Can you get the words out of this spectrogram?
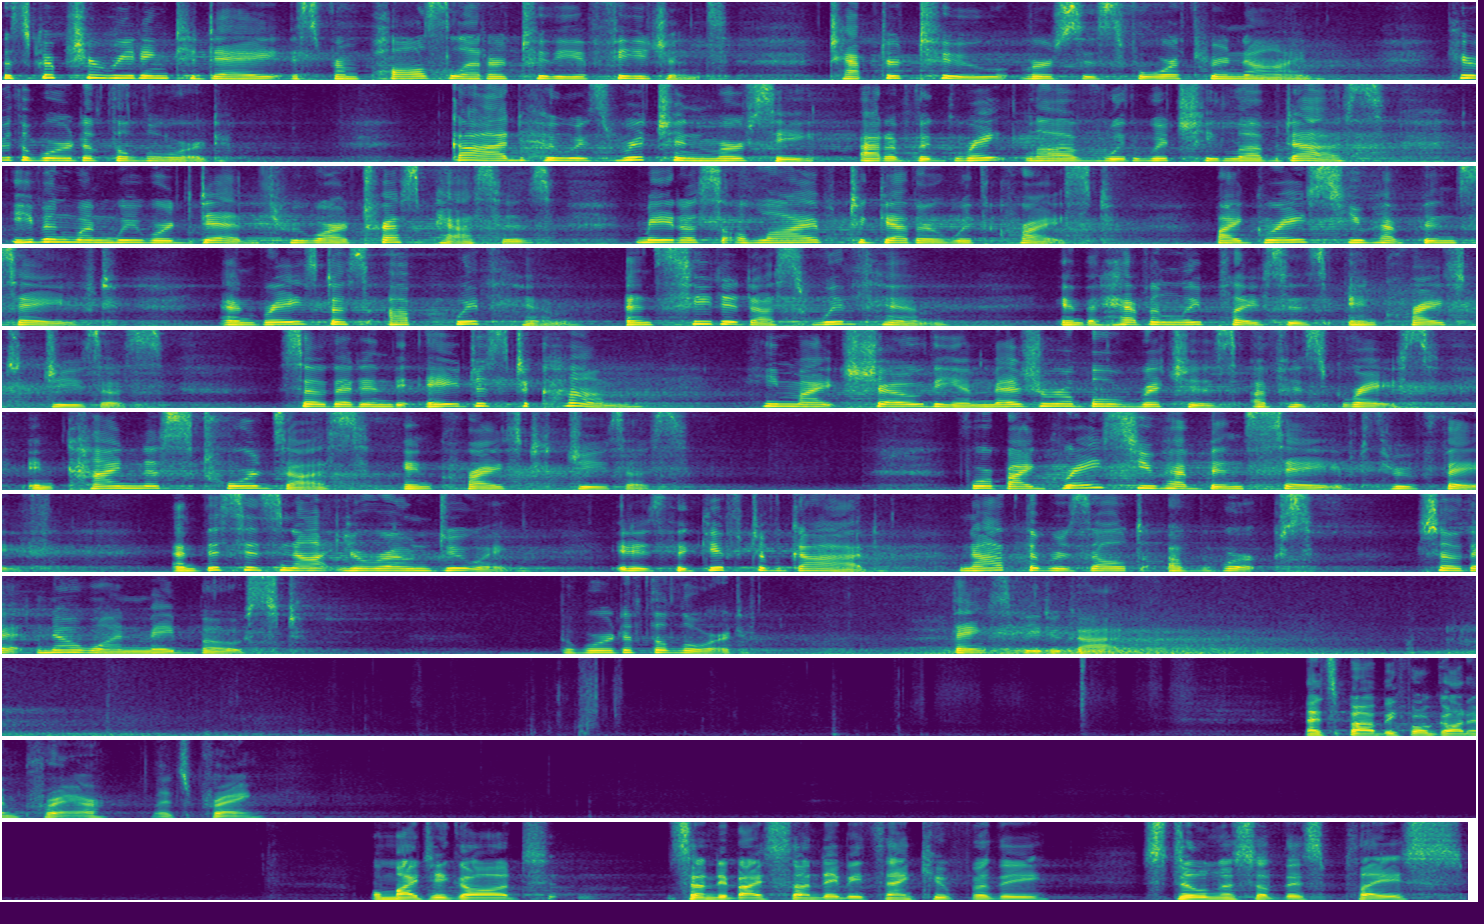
The scripture reading today is from Paul's letter to the Ephesians, chapter 2, verses 4 through 9. Hear the word of the Lord. God, who is rich in mercy, out of the great love with which he loved us, even when we were dead through our trespasses, made us alive together with Christ. By grace you have been saved, and raised us up with him, and seated us with him in the heavenly places in Christ Jesus, so that in the ages to come he might show the immeasurable riches of his grace in kindness towards us in Christ Jesus. For by grace you have been saved through faith, and this is not your own doing. It is the gift of God, not the result of works, so that no one may boast. The word of the Lord. Thanks be to God. Let's bow before God in prayer. Let's pray. Almighty God, Sunday by Sunday, we thank you for the stillness of this place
